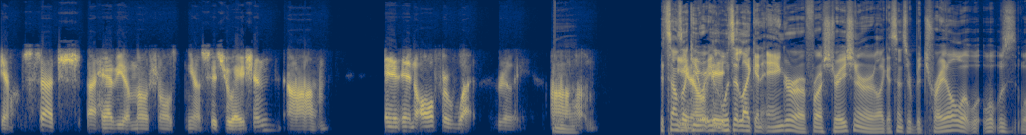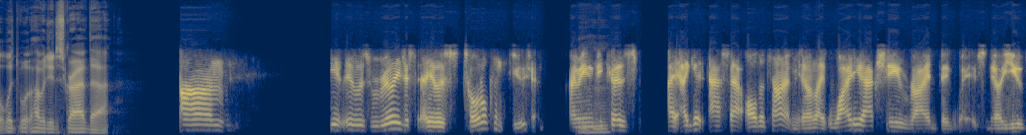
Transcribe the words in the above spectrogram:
you know, such a heavy emotional, you know, situation. Um, and, and all for what, really? Mm. Um, It sounds you like you were. it- was it like an anger or a frustration or like a sense of betrayal? What, what, what was? What, would what? How would you describe that? Um, it, it was really just it was total confusion. I mean, Mhm. because I, I get asked that all the time. You know, like why do you actually ride big waves? You know, you've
